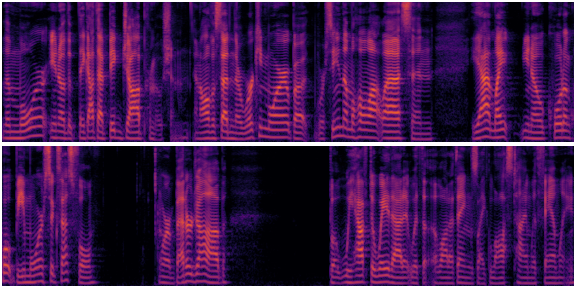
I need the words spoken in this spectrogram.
the more, you know, the, they got that big job promotion and all of a sudden they're working more, but we're seeing them a whole lot less. And yeah, it might, you know, quote unquote, be more successful or a better job but we have to weigh that it with a lot of things like lost time with family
